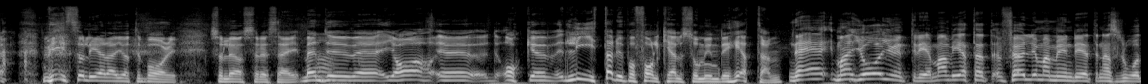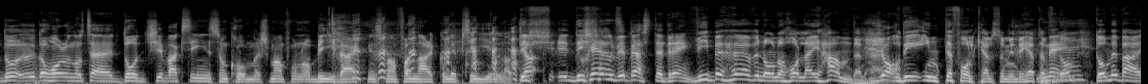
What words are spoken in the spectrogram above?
Vi isolerar Göteborg så löser det sig. Men du, eh, ja, eh, och eh, litar du på Folkhälsomyndigheten? Nej, man gör ju inte det. Man vet att följer man myndigheternas råd, då, då har de något så här dodgy vaccin som kommer, så man får någon biverkning, så man får narkolepsi eller något. Jag, Det- själv känns- är bäste dräng. Vi behöver någon att hålla i handen Ja. och det är inte Folkhälsomyndigheten Nej. för de, de, är bara,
